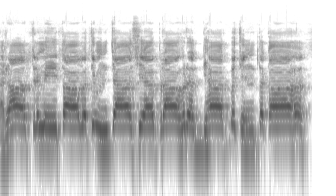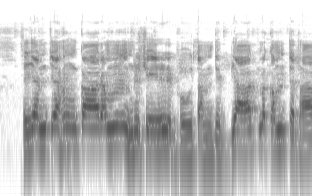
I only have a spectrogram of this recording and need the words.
रात्र में तावतीम चाश्य प्राहुरध्यात्म चिंतका सृजंत्यहंकार ऋषिर्भूतम दिव्यात्मकम तथा।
